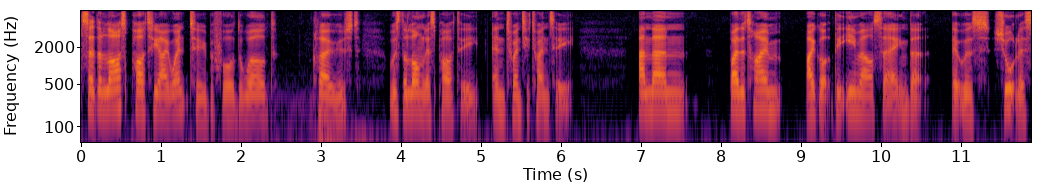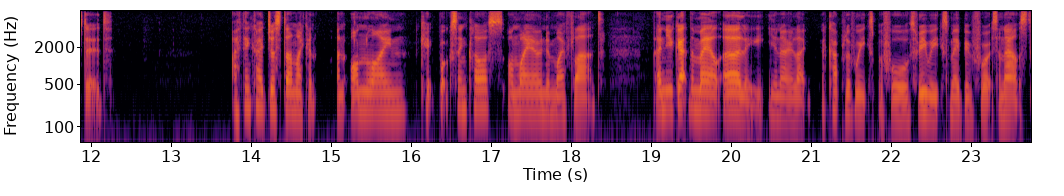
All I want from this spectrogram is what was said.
So, the last party I went to before the world closed was the long list party in 2020. And then by the time I got the email saying that it was shortlisted, I think I'd just done like an, an online kickboxing class on my own in my flat. And you get the mail early, you know, like a couple of weeks before, three weeks maybe before it's announced.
